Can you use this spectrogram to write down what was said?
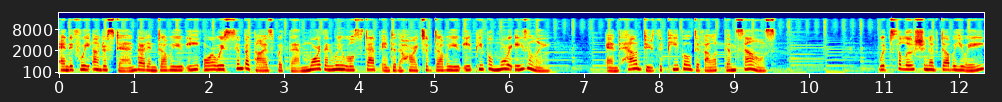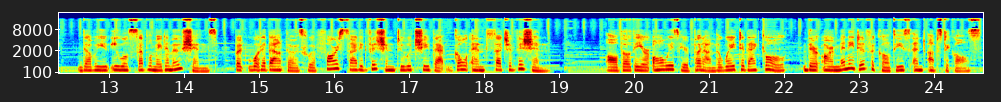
And if we understand that in WE or we sympathize with them more then we will step into the hearts of WE people more easily. And how do the people develop themselves? Which solution of WE? WE will sublimate emotions, but what about those who have far-sighted vision to achieve that goal and such a vision? Although they are always here but on the way to that goal, there are many difficulties and obstacles.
